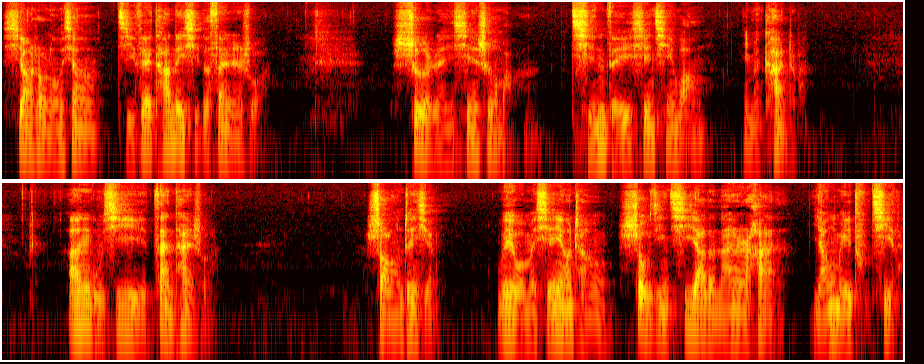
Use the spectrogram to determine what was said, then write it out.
项少龙向挤在他内席的三人说：“射人先射马，擒贼先擒王，你们看着吧。”安谷西赞叹说：“少龙真行，为我们咸阳城受尽欺压的男儿汉扬眉吐气了。”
